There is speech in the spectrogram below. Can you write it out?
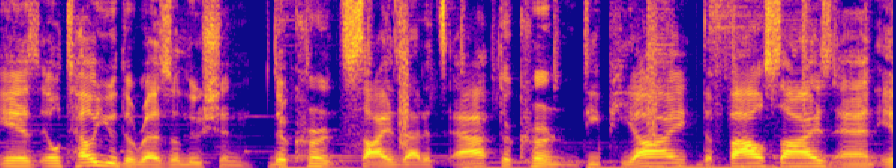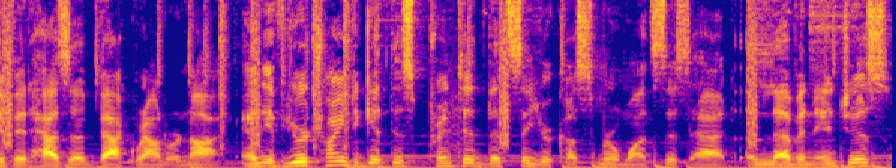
is it'll tell you the resolution, the current size that it's at, the current DPI, the file size, and if it has a background or not. And if you're trying to get this printed, let's say your customer wants this at 11 inches.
